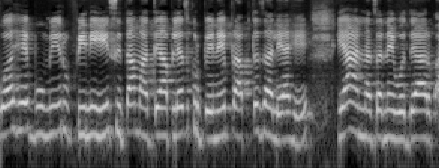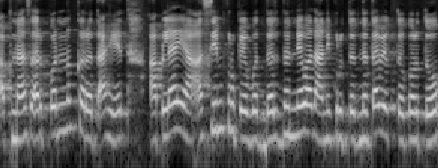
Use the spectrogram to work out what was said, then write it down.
व हे भूमिरूपिणी सीतामाते आपल्याच कृपेने प्राप्त झाले आहे. या अन्नाचा नैवेद्य आपणास अर्पण करत आहेत. आपल्या या असीम कृपेबद्दल धन्यवाद आणि कृतज्ञता व्यक्त करतो.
